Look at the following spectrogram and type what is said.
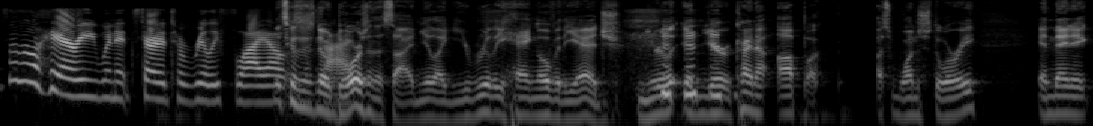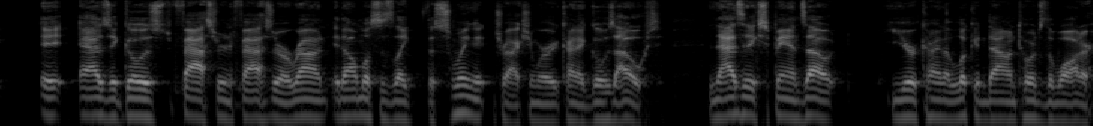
was a little hairy when it started to really fly out. It's because there's no side. doors on the side, and you're like you really hang over the edge, and you're and you're kind of up a, a, one story, and then it it as it goes faster and faster around, it almost is like the swing attraction where it kind of goes out, and as it expands out, you're kind of looking down towards the water.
